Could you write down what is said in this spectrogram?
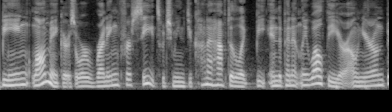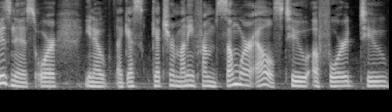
being lawmakers or running for seats, which means you kind of have to like be independently wealthy or own your own business or, you know, I guess get your money from somewhere else to afford to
